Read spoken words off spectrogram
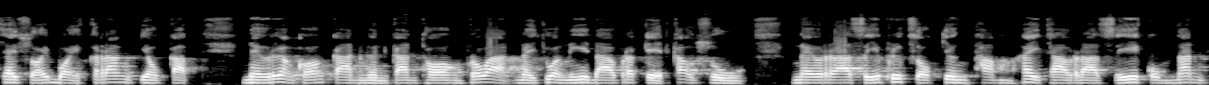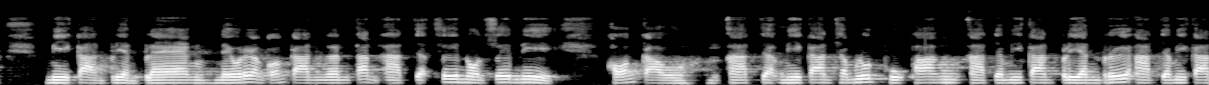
ใช้สอยบ่อยครั้งเกี่ยวกับ ในเรื่องของการเงินการทอง เพราะว่าในช่วงนี้ดาวพระเกตเข้าสู่ ในราศีพฤษภจึงทำให้ชาวราศีกลุ่มนั้นมีการเปลี่ยนแปลง ในเรื่องของการเงินท่านอาจจะซื้อโน่นซื้อนี่ ของเก่าอาจจะมีการชำรุดผุพัง อาจจะมีการเปลี่ยนหรืออาจจะมีการ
